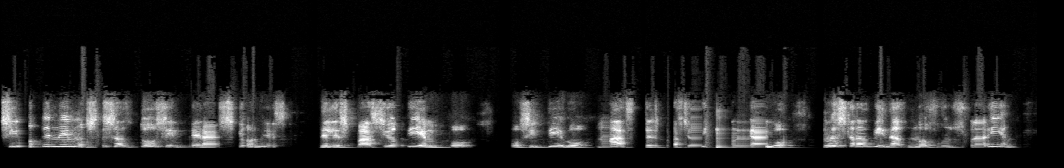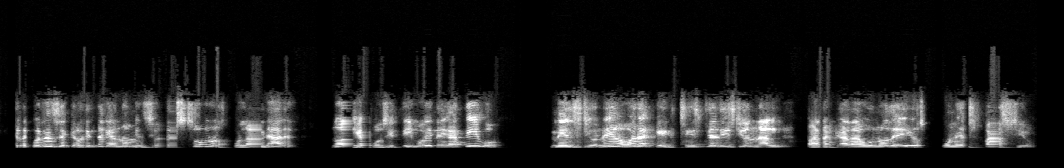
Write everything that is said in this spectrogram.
Si no tenemos esas dos interacciones del espacio-tiempo positivo más el espacio-tiempo negativo, nuestras vidas no funcionarían. Recuérdense que ahorita ya no mencioné solo las polaridades, no dije positivo y negativo. Mencioné ahora que existe adicional para cada uno de ellos un espacio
